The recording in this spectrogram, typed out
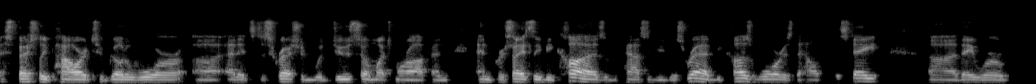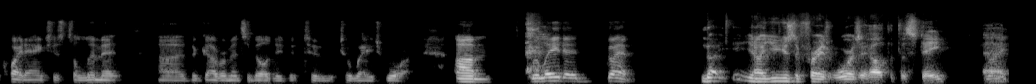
especially power to go to war uh, at its discretion, would do so much more often. And precisely because of the passage you just read, because war is the health of the state, uh, they were quite anxious to limit uh, the government's ability to, to, to wage war. Um, related, go ahead. No, you know, you use the phrase "war is the health of the state." and, Right.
